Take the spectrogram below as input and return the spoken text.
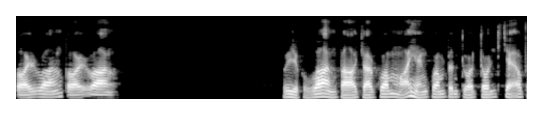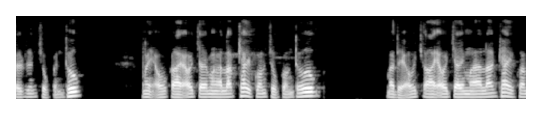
ปล่อยวาง ปล่อยวาง รู้สึกว่างเปล่าจากความหมายแห่งความเป็นตัวตนที่จะเอาไปเป็นสุขเป็นทุกข์ไม่เอากายเอาใจมารับใช้ความสุขความทุกข์มาเดี๋ยวเอาใจเอาใจมารับใช้ความ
